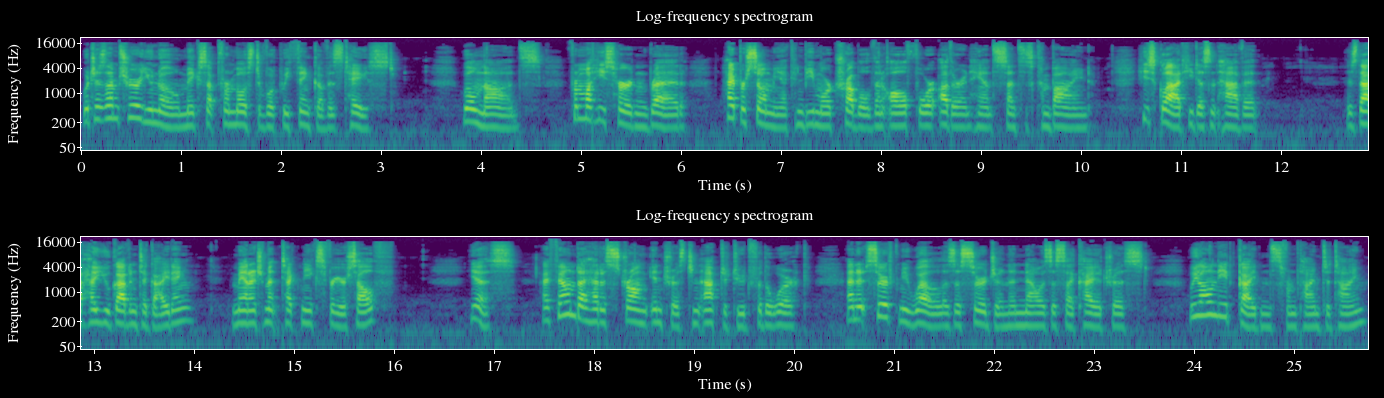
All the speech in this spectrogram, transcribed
which, as I'm sure you know, makes up for most of what we think of as taste. Will nods. From what he's heard and read, hyperosmia can be more trouble than all four other enhanced senses combined. He's glad he doesn't have it. Is that how you got into guiding? Management techniques for yourself? Yes. I found I had a strong interest and aptitude for the work, and it served me well as a surgeon and now as a psychiatrist. We all need guidance from time to time.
